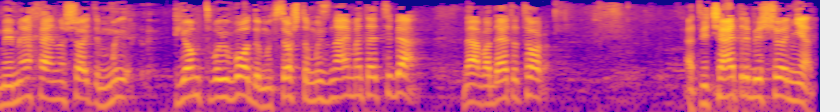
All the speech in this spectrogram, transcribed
мы, мы, мы пьем твою воду, мы все, что мы знаем, это от тебя. Да, вода это Тор. Отвечает Рабишуа, нет.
